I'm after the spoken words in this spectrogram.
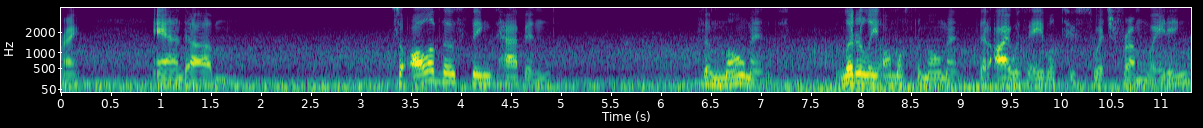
right? And um, so all of those things happened the moment, literally almost the moment that I was able to switch from waiting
